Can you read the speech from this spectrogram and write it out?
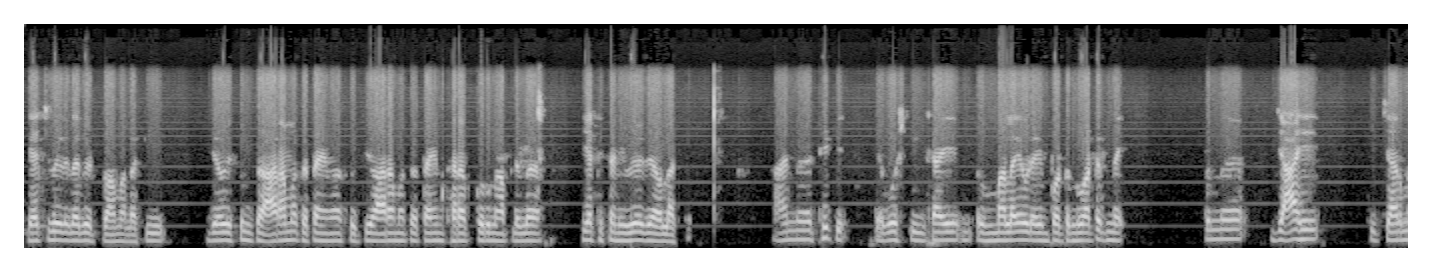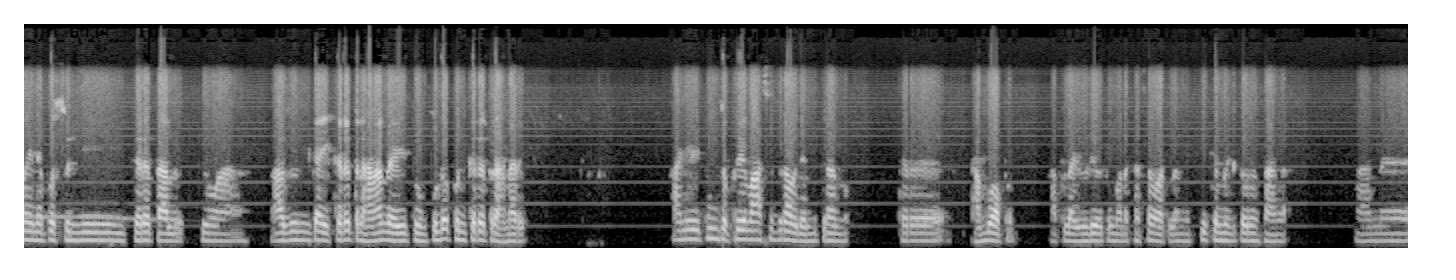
याच वेळेला भेटतो आम्हाला की ज्यावेळेस तुमचा आरामाचा टाइम असतो किंवा आरामाचा टाइम खराब करून आपल्याला या ठिकाणी वेळ द्यावा लागतो. आणि ठीक आहे त्या गोष्टी काही मला एवढ्या इम्पॉर्टंट वाटत नाही. पण जे आहे ते चार महिन्यापासून मी करत आलो किंवा अजून काही करत राहणार आहे इथून पुढं पण करत राहणार आहे. आणि तुमचं प्रेम असंच राहू द्या मित्रांनो. तर थांबू आपण. आपला व्हिडिओ तुम्हाला कसा वाटला नक्की कमेंट करून सांगा. आणि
